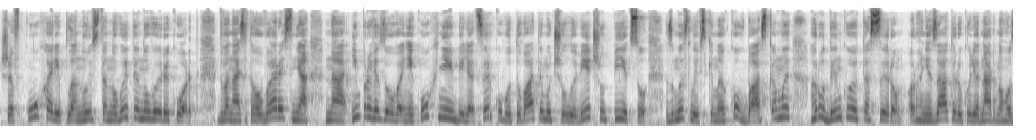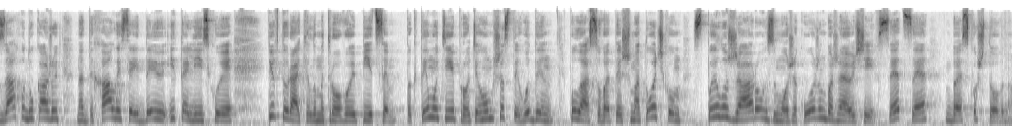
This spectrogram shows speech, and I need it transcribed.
шеф-кухарі планують встановити новий рекорд. 12 вересня на імпровізованій кухні біля цирку готуватимуть чоловічу піцу з мисливськими ковбасками, грудинкою та сиром. Організатори кулінарного заходу кажуть, надихалися ідеєю італійської півтора кілометрової піци. Пектимуть її протягом шести годин. Поласувати шматочком з пилу жару зможе кожен бажаючий. Все це безкоштовно.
